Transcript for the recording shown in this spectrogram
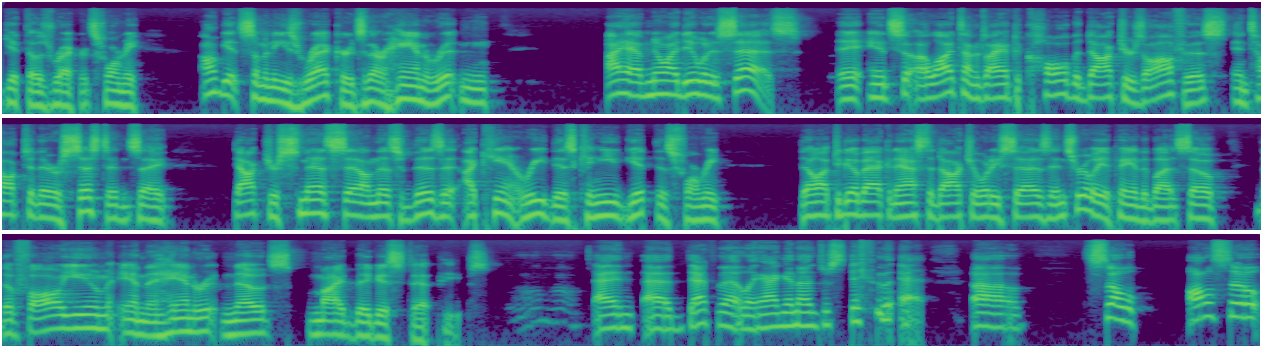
get those records for me. I'll get some of these records, they're handwritten. I have no idea what it says. And so a lot of times I have to call the doctor's office and talk to their assistant and say, Dr. Smith said on this visit, I can't read this. Can you get this for me? They'll have to go back and ask the doctor what he says. And it's really a pain in the butt. So the volume and the handwritten notes, my biggest step peeps. And uh, definitely, I can understand that. Uh, so, also,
